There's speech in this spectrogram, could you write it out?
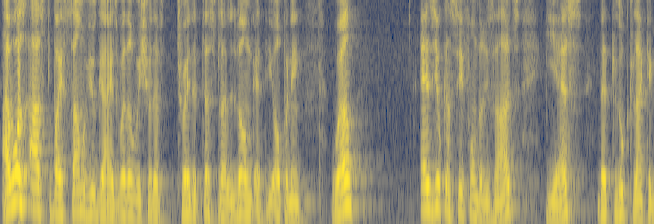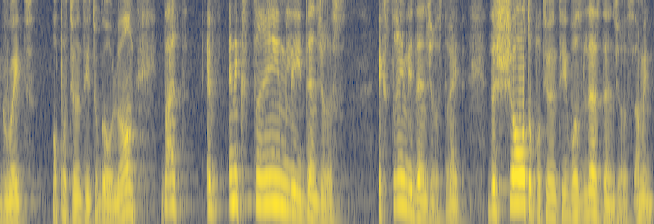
I was asked by some of you guys whether we should have traded Tesla long at the opening. Well, as you can see from the results, yes, that looked like a great opportunity to go long, but an extremely dangerous, extremely dangerous trade. The short opportunity was less dangerous. I mean,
